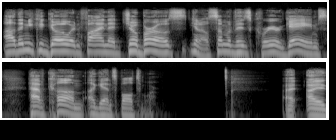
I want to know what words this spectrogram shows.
uh, then you could go and find that Joe Burrow's, you know, some of his career games have come against Baltimore. I, I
